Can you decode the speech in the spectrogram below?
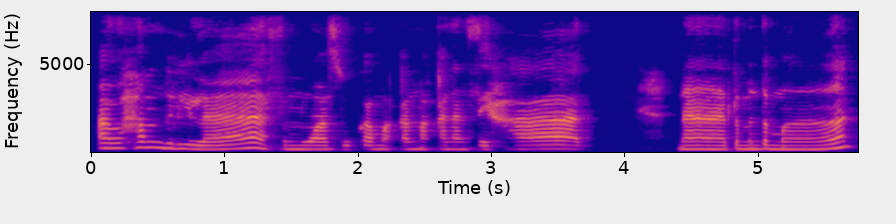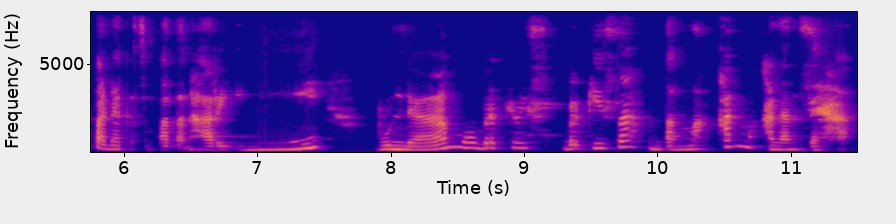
Alhamdulillah, semua suka makan makanan sehat. Nah, teman-teman, pada kesempatan hari ini Bunda mau berkisah tentang makan makanan sehat.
